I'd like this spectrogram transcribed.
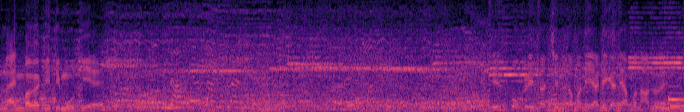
लाईन बघा किती मोठी आहे. चिंचपोकळीचा चिंतामणी या ठिकाणी आपण आलो आहे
